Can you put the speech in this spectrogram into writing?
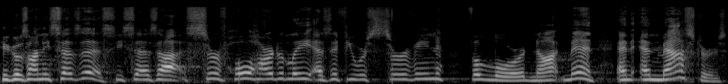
He goes on, he says this. He says, uh, serve wholeheartedly as if you were serving the Lord, not men. And, and masters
